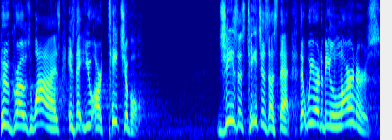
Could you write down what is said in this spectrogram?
who grows wise is that you are teachable. Jesus teaches us that, that we are to be learners,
